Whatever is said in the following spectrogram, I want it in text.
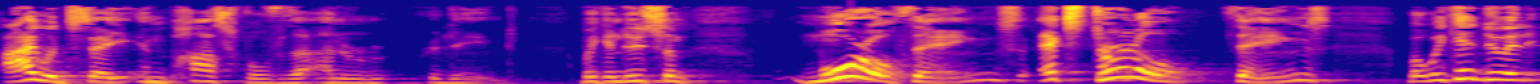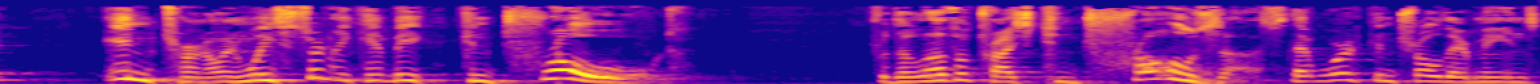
I would say impossible for the unredeemed. We can do some moral things, external things, but we can't do it internal and we certainly can't be controlled. For the love of Christ controls us. That word control there means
